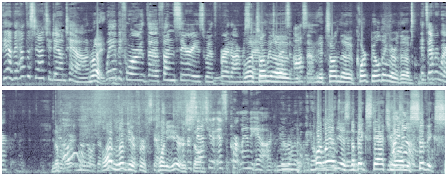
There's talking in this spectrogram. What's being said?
Yeah, they have the statue downtown. Right. Way before the fun series with Fred Armisen, Well, it's on which the was awesome. It's on the court building or the. it's everywhere. The oh. No, no, Well, I haven't lived here for statue. 20 So years, the so. it's Portlandia. Yeah. you No, no, no, no. I don't Portlandia is the big statue I on the Civic Ce-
